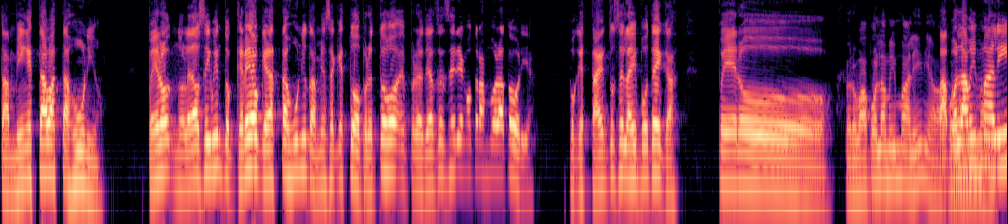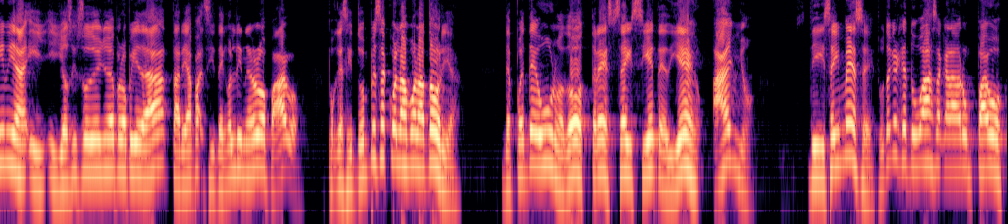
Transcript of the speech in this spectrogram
también estaba hasta junio. Pero no le he dado seguimiento. Creo que era hasta junio también sé que es todo. Pero esto pero ya serían otras moratorias. Porque está entonces la hipoteca. Pero. Pero va por la misma línea. Va, por, la, misma, línea. y, yo si soy dueño de propiedad, estaría si tengo el dinero lo pago. Porque si tú empiezas con la moratoria, después de uno, dos, tres, seis, siete, diez años, 16 meses, ¿tú te crees que tú vas a sacar ahora un pago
